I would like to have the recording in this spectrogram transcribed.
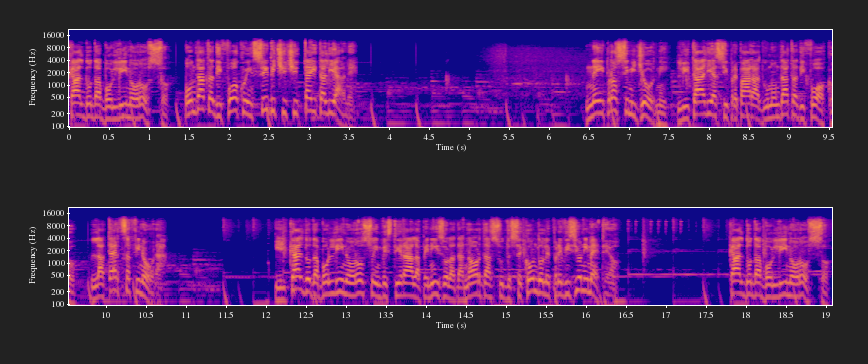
caldo da bollino rosso, ondata di fuoco in 16 città italiane. Nei prossimi giorni, l'Italia si prepara ad un'ondata di fuoco, la terza finora. Il caldo da bollino rosso investirà la penisola da nord a sud secondo le previsioni meteo. Caldo da bollino rosso,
